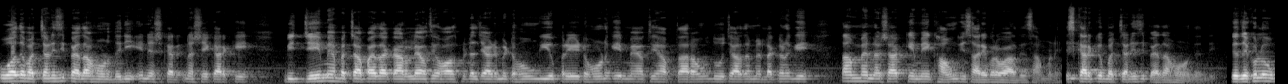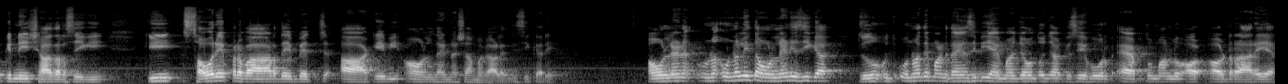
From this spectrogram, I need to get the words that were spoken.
ਉਹ ਆਪਦਾ ਬੱਚਾ ਨਹੀਂ ਸੀ ਪੈਦਾ ਹੋਣ ਦੇ ਲਈ ਇਹ ਨਸ਼ ਕਰ- ਨਸ਼ੇ ਕਰਕੇ ਵੀ ਜੇ ਮੈਂ ਬੱਚਾ ਪੈਦਾ ਕਰ ਲਿਆ, ਉੱਥੇ ਹਸਪੀਟਲ 'ਚ ਐਡਮਿਟ ਹੋਊਂਗੀ ਆਪਰੇਟ ਹੋਣਗੇ, ਮੈਂ ਉੱਥੇ ਹਫਤਾ ਰਹੂੰ, ਦੋ ਚਾਰ ਦਿਨ ਮੈਨੂੰ ਲੱਗਣਗੇ, ਤਾਂ ਮੈਂ ਨਸ਼ਾ ਕਿਵੇਂ ਖਾਊਂਗੀ ਸਾਰੇ ਪਰਿਵਾਰ ਦੇ ਸਾਹਮਣੇ। ਇਸ ਕਰਕੇ ਉਹ ਬੱਚਾ ਨਹੀਂ ਸੀ ਪੈਦਾ ਹੋਣ ਦਿੰਦੀ। ਤੇ ਦੇਖੋ ਲੋਕ ਕਿੰਨੀ ਸ਼ਾਦਰ ਸੀਗੀ ਕਿ ਸਹੁਰੇ ਪਰਿਵਾਰ ਦੇ ਵਿੱਚ ਆ ਕੇ ਵੀ ਆਨਲਾਈਨ ਨਸ਼ਾ ਮੰਗਾ ਲੈਂਦੀ ਸੀ ਘਰੇ। ਆਨਲਾਈਨ ਉਹਨਾਂ ਉਹਨਾਂ ਲਈ ਤਾਂ ਆਨਲਾਈਨ ਹੀ ਸੀਗਾ। ਜਦੋਂ ਉਹਨਾਂ ਦੇ ਮਨ ਤਾਂ ਐਂ ਸੀ ਵੀ Amazon ਤੋਂ ਜਾਂ ਕਿਸੇ ਹੋਰ ਐਪ ਤੋਂ ਮੰਨ ਲਓ ਆਰਡਰ ਆ ਰਹੇ ਆ।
